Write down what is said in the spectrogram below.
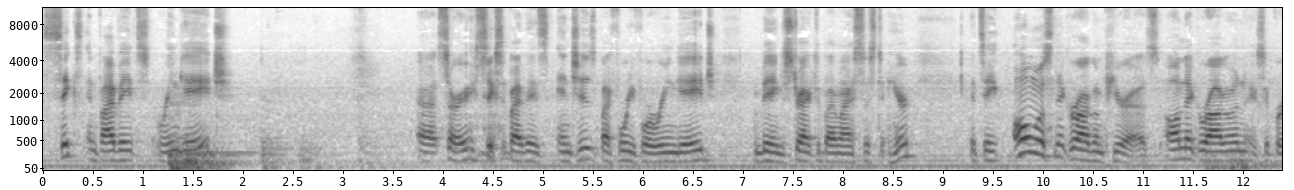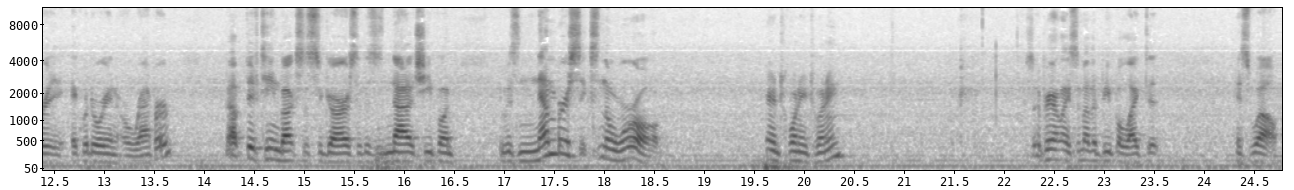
Six and five eighths ring gauge. Uh, sorry, six and five eighths inches by 44 ring gauge. I'm being distracted by my assistant here. It's a almost Nicaraguan Puro. It's all Nicaraguan except for an Ecuadorian wrapper. About 15 bucks a cigar, so this is not a cheap one. It was number six in the world in 2020. So apparently some other people liked it as well.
